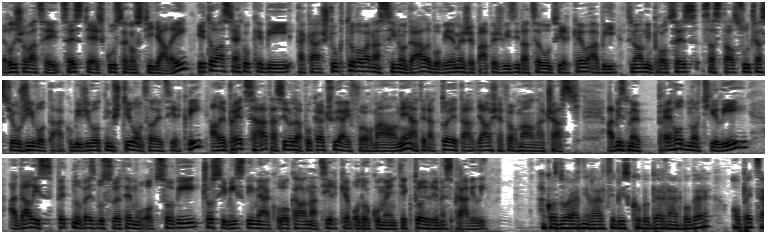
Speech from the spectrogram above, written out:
rozlišovacej ceste aj skúsenosti ďalej. Je to vlastne ako keby taká štrukturovaná synoda, lebo vieme, že pápež vyzýva celú církev, aby synodálny proces sa stal súčasťou života, akoby životným štýlom celej církvy, ale predsa tá synoda pokračuje aj formálne a teda to je tá ďalšia formálna časť. Aby sme prehodnotili a dali spätnú väzbu Svetému Otcovi, čo si myslíme ako lokálna církev o dokumente, ktorý v Ríme spravili. Ako zdôraznil arcibiskup Bernard Bober, opäť sa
